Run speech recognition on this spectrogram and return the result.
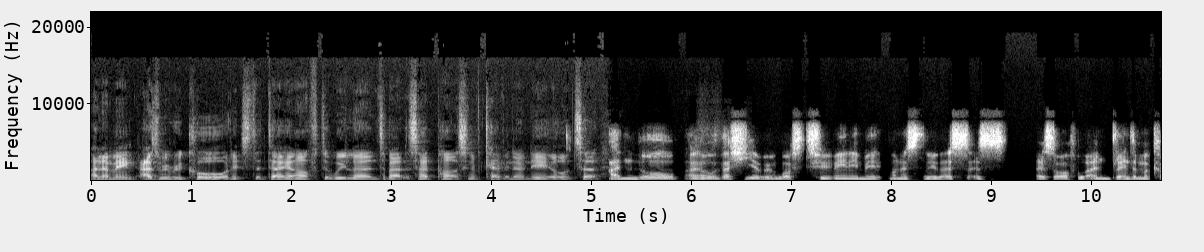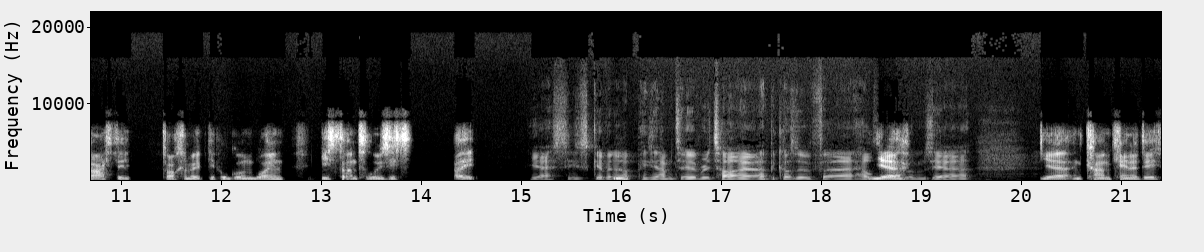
And I mean, as we record, it's the day after we learned about the sad passing of Kevin O'Neill. A, I know, I know. This year we've lost too many, mate. Honestly, this is it's awful. And Brendan McCarthy talking about people going blind. He's starting to lose his sight. yes, he's given up. He's having to retire because of uh, health Yeah. problems. Yeah. Yeah, and Cam Kennedy,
